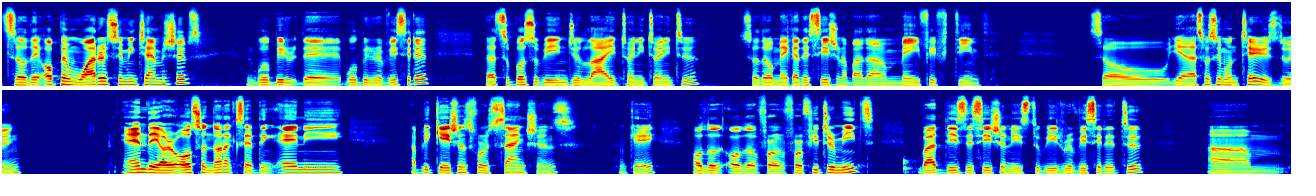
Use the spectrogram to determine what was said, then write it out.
so the Open Water Swimming Championships will be the will be revisited. That's supposed to be in July 2022. So they'll make a decision about that on May 15th. So yeah, that's what Swim Ontario is doing. And they are also not accepting any applications for sanctions. Okay. Although although for, for future meets, but this decision is to be revisited too um,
